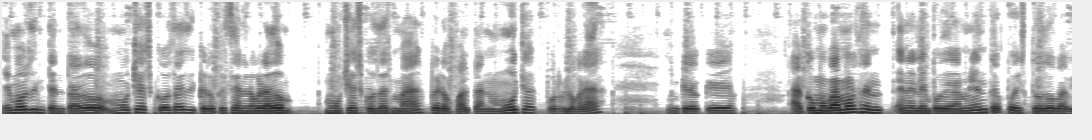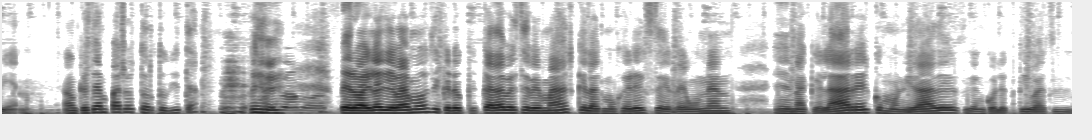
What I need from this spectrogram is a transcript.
hemos intentado muchas cosas y creo que se han logrado muchas cosas más, pero faltan muchas por lograr. Y creo que a como vamos en, en el empoderamiento, pues todo va bien. Aunque sean pasos tortuguita, pero ahí la llevamos y creo que cada vez se ve más que las mujeres se reúnan en aquelares, comunidades y en colectivas. Y,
